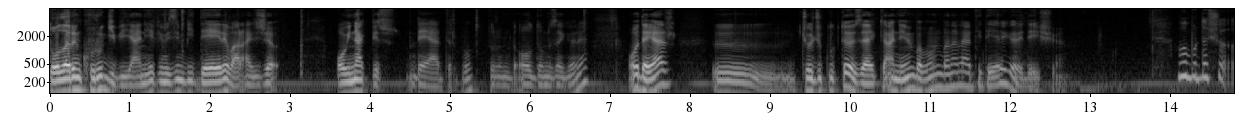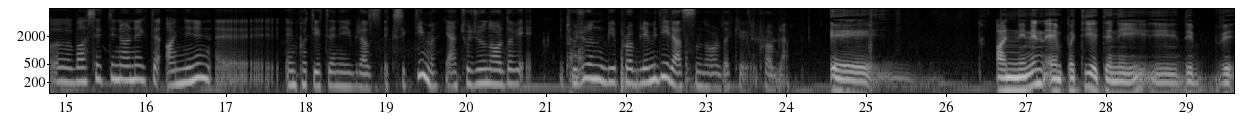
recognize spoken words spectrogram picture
doların kuru gibi yani hepimizin bir değeri var. Ayrıca oynak bir değerdir bu durumda olduğumuza göre. O değer e, çocuklukta özellikle annemin babamın bana verdiği değere göre değişiyor. Ama burada şu e, bahsettiğin örnekte annenin e, empati yeteneği biraz eksik değil mi? Yani çocuğun orada bir tamam. çocuğun bir problemi değil aslında oradaki problem. Ee, annenin empati yeteneği e, de ve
